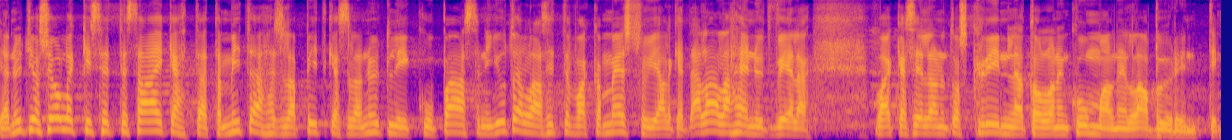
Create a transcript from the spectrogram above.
Ja nyt jos jollekin sitten säikähtää, että mitähän sillä pitkäsellä nyt liikkuu päässä, niin jutellaan sitten vaikka messun jälkeen, että älä lähde nyt vielä, vaikka siellä on nyt on screenillä tuollainen kummallinen labyrintti.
